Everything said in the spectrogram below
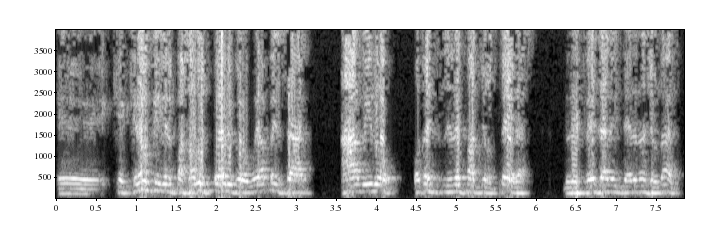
eh, que creo que en el pasado histórico, lo voy a pensar, ha habido otras instituciones patrioteras de defensa del interés nacional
